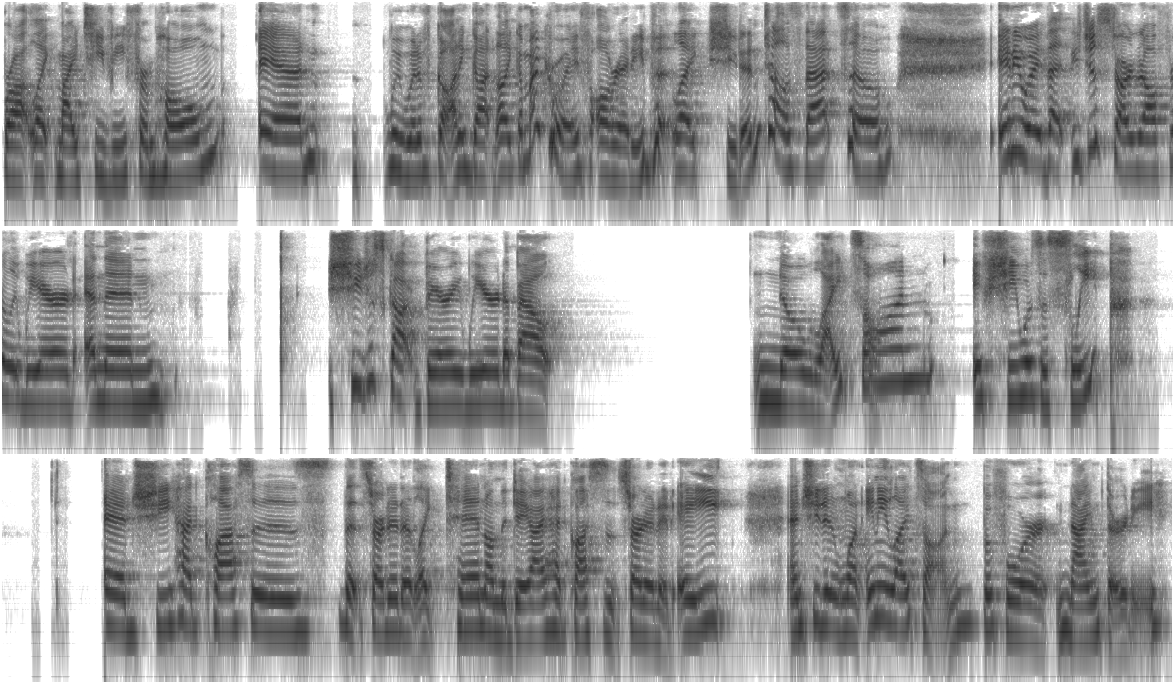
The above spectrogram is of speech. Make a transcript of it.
brought like my TV from home and we would have gone and gotten like a microwave already. But like, she didn't tell us that. So, anyway, that it just started off really weird. And then she just got very weird about no lights on if she was asleep and she had classes that started at like 10 on the day i had classes that started at 8 and she didn't want any lights on before 9.30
